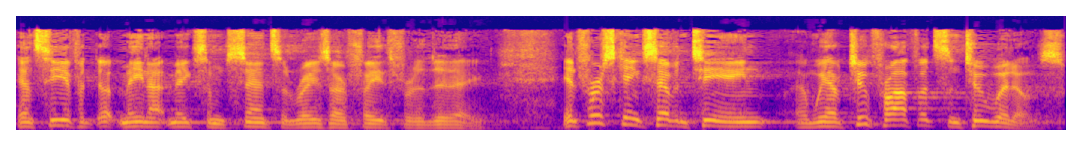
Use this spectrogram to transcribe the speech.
and see if it may not make some sense and raise our faith for today. In 1 Kings 17, uh, we have two prophets and two widows.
